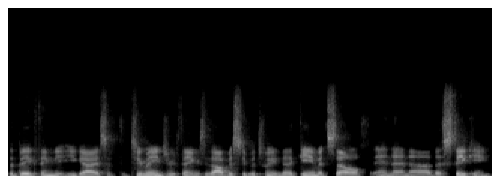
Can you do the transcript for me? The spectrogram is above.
the big thing that you guys have the two major things is obviously between the game itself and then uh, the staking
